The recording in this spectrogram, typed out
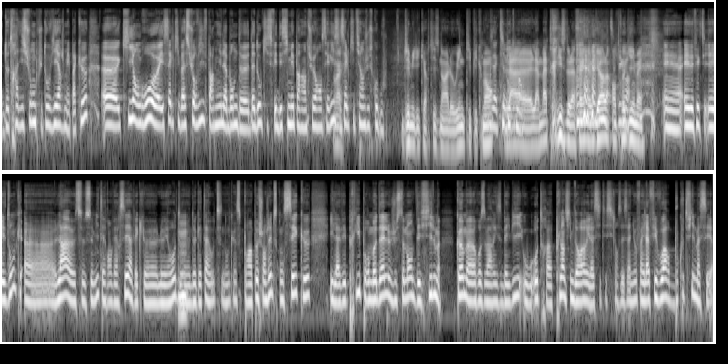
de tradition plutôt vierge, mais pas que, euh, qui en gros euh, est celle qui va survivre parmi la bande de- d'ados qui se fait décimer par un tueur en série, Ouais. c'est celle qui tient jusqu'au bout. Jamie Lee Curtis dans Halloween, typiquement. La, la matrice de la Final Girl, entre guillemets. Et, et, effecti- et donc euh, là, euh, ce, ce mythe est renversé avec le, le héros de, Mm. de Get Out. Donc euh, c'est pour un peu changer, parce qu'on sait que il avait pris pour modèle justement des films comme euh, Rosemary's Baby ou autres euh, plein de films d'horreur. Il a cité Silence des agneaux. Enfin, il a fait voir beaucoup de films à ses,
